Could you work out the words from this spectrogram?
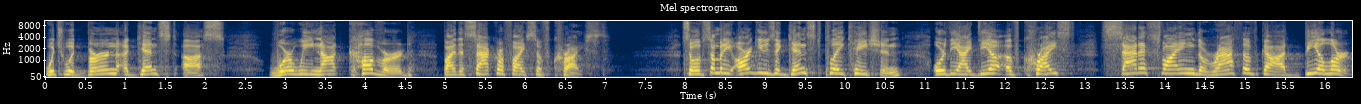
which would burn against us were we not covered by the sacrifice of Christ. So, if somebody argues against placation or the idea of Christ satisfying the wrath of God, be alert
